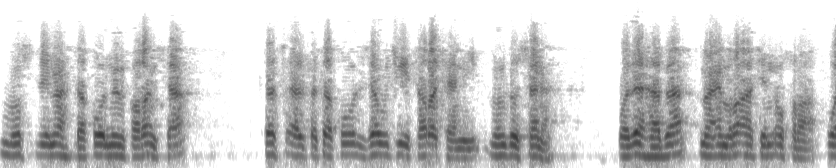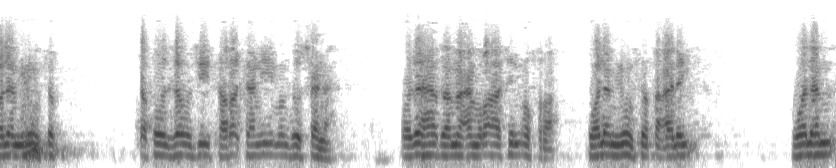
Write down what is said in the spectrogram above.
مسلمة تقول من فرنسا تسأل فتقول زوجي تركني منذ سنة وذهب مع امرأة أخرى ولم ينفق. تقول زوجي تركني منذ سنة وذهب مع امرأة أخرى ولم ينفق علي ولم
